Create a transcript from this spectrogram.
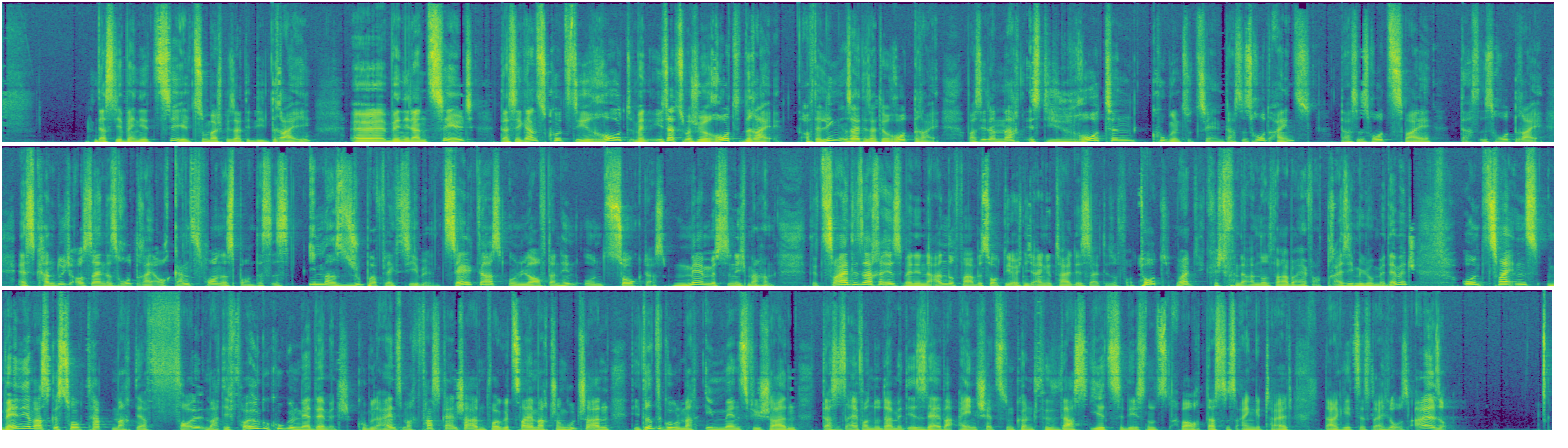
dass ihr, wenn ihr zählt, zum Beispiel seid ihr die 3, äh, wenn ihr dann zählt, dass ihr ganz kurz die Rot, wenn ihr seid zum Beispiel Rot 3, auf der linken Seite seid ihr Rot 3. Was ihr dann macht, ist die roten Kugeln zu zählen. Das ist Rot 1, das ist Rot 2, das ist Rot 3. Es kann durchaus sein, dass Rot 3 auch ganz vorne spawnt. Das ist immer super flexibel. Zählt das und lauft dann hin und zog das. Mehr müsst ihr nicht machen. Die zweite Sache ist, wenn ihr eine andere Farbe zogt, die euch nicht eingeteilt ist, seid ihr sofort tot. Ihr kriegt von der anderen Farbe einfach 30 Millionen mehr Damage. Und zweitens, wenn ihr was gezogt habt, macht, der voll, macht die Folgekugel mehr Damage. Kugel 1 macht fast keinen Schaden, Folge 2 macht schon gut Schaden. Die dritte Kugel macht immens viel Schaden. Das ist einfach nur, damit ihr selber einschätzen könnt, für was ihr CDs nutzt. Aber auch das ist eingeteilt. Da geht es jetzt gleich los. Also,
